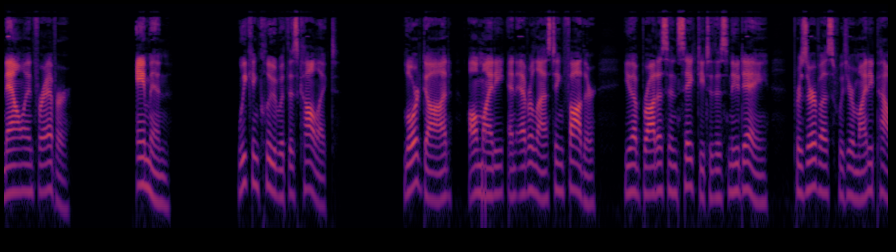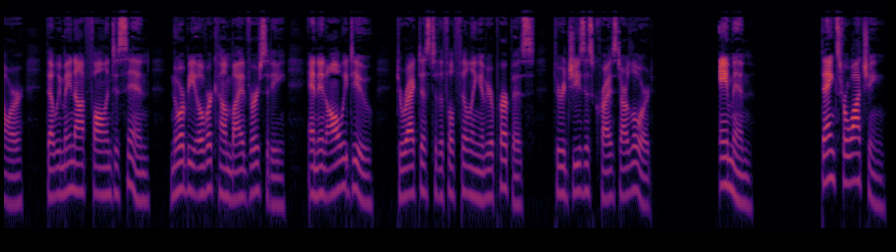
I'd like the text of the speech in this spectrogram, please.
now and forever. Amen. We conclude with this collect. Lord God, Almighty and everlasting Father, you have brought us in safety to this new day. Preserve us with your mighty power, that we may not fall into sin, nor be overcome by adversity, and in all we do, direct us to the fulfilling of your purpose, through Jesus Christ our Lord. Amen. Thanks for watching.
